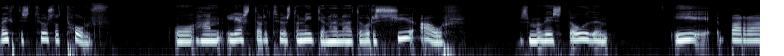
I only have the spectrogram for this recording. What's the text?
veiktist 2012 og hann lést árið 2019 þannig að þetta voru sjö ár þar sem við stóðum í bara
